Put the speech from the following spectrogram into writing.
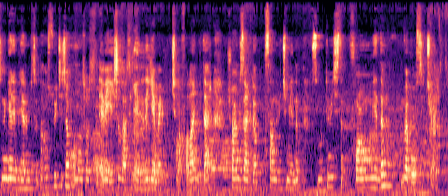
Şimdi gene bir yarım litre daha su içeceğim. Ondan sonrasında eve geçeceğiz. Artık evde de yemek içime falan gider. Şu an güzel gidiyor. Sandviçimi yedim. Smoothie'mi içtim. Formumu yedim. Ve bol su içiyorum.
